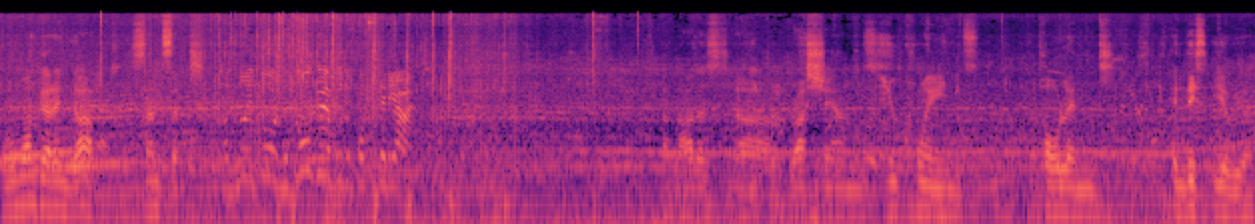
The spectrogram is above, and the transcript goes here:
Someone getting dark. Sunset. Одно и то же. Долго я буду повторять? A lot of uh, Russians, Ukrainians, Poland in these areas,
